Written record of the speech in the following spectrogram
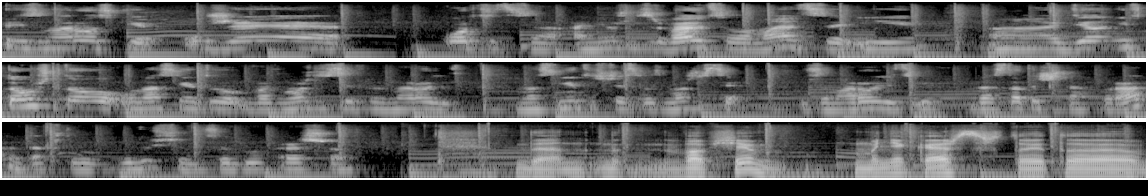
при заморозке уже портятся, они уже взрываются, ломаются, и э, дело не в том, что у нас нет возможности их разморозить, у нас нет сейчас возможности заморозить их достаточно аккуратно, так чтобы в будущем все было хорошо. Да, вообще, мне кажется, что это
